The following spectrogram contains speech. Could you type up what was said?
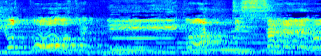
io t'ho ti sero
